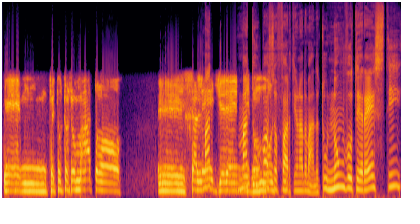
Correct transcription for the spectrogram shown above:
ehm, che tutto sommato eh, sa leggere. Ma tu molto- posso farti una domanda? Tu non voteresti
